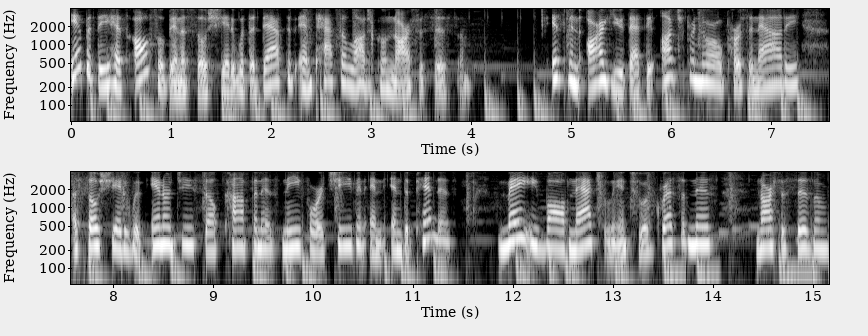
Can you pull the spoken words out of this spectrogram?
Empathy has also been associated with adaptive and pathological narcissism. It's been argued that the entrepreneurial personality associated with energy, self confidence, need for achievement, and independence may evolve naturally into aggressiveness, narcissism,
